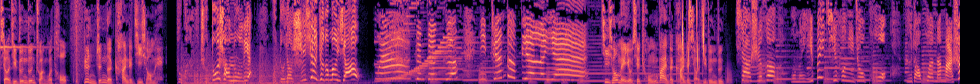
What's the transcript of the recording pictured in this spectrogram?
小鸡墩墩转过头，认真的看着鸡小美。不管付出多少努力。都要实现这个梦想！哇，墩墩哥，你真的变了耶！姬小美有些崇拜的看着小鸡墩墩。小时候，我们一被欺负你就哭，遇到困难马上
